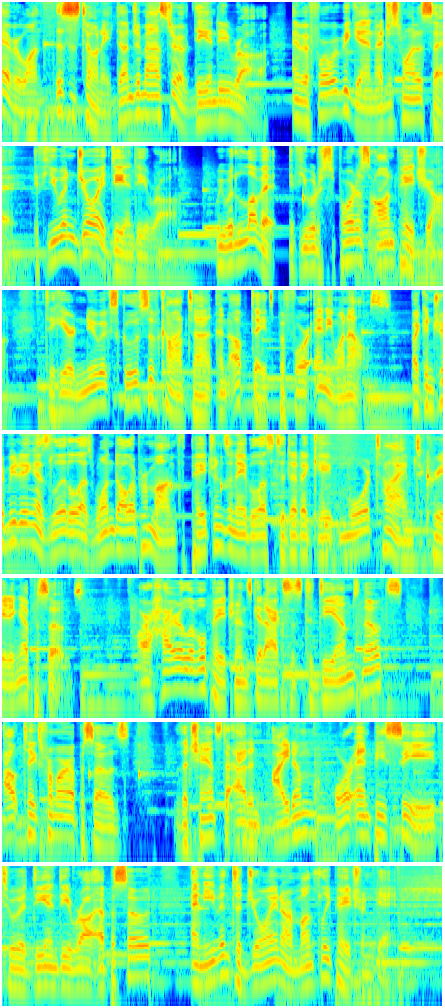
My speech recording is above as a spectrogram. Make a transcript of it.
Hey everyone, this is Tony, Dungeon Master of D&D Raw. And before we begin, I just want to say, if you enjoy D&D Raw, we would love it if you would support us on Patreon to hear new exclusive content and updates before anyone else. By contributing as little as $1 per month, patrons enable us to dedicate more time to creating episodes. Our higher level patrons get access to DM's notes, outtakes from our episodes, the chance to add an item or NPC to a D&D Raw episode, and even to join our monthly patron game.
